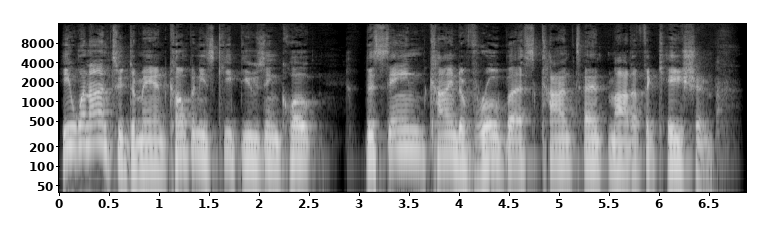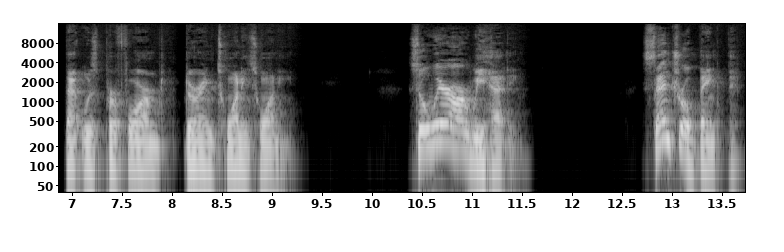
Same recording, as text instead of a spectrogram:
He went on to demand companies keep using, quote, the same kind of robust content modification that was performed during 2020. So, where are we heading? Central bank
